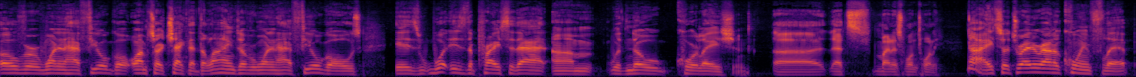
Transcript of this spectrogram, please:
over one and a half field goal. Oh, I'm sorry, check that. The Lions over one and a half field goals is what is the price of that um, with no correlation? Uh, that's minus 120. All right, so it's right around a coin flip.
